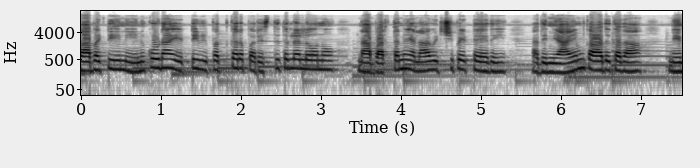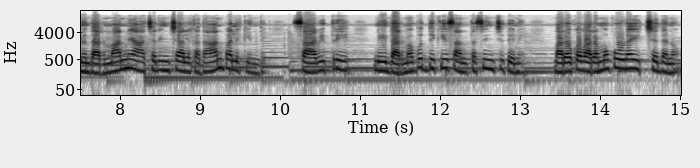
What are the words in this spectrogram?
కాబట్టి నేను కూడా ఎట్టి విపత్కర పరిస్థితులలోనూ నా భర్తను ఎలా విడిచిపెట్టేది? అది న్యాయం కాదు కదా. నేను ధర్మాన్ని ఆచరించాలి కదా అని పలికింది. సావిత్రి నీ ధర్మబుద్ధికి సంతసించి తిని మరొక వరము కూడా ఇచ్చేదను.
